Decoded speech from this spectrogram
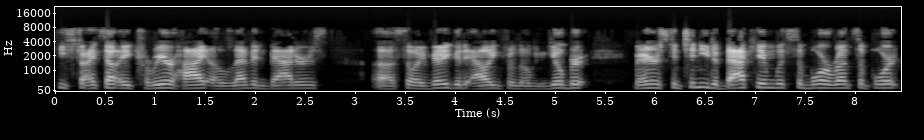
He strikes out a career high 11 batters. Uh, so a very good outing for Logan Gilbert. Mariners continue to back him with some more run support.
